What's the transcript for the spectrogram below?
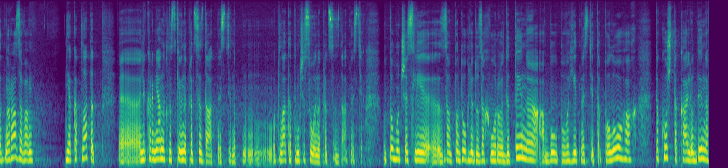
одноразова як оплата е, лікарняних листків непрацездатності, оплата тимчасової непрацездатності, у тому числі е, по догляду за хворою дитиною або по вагітності та пологах. Також така людина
